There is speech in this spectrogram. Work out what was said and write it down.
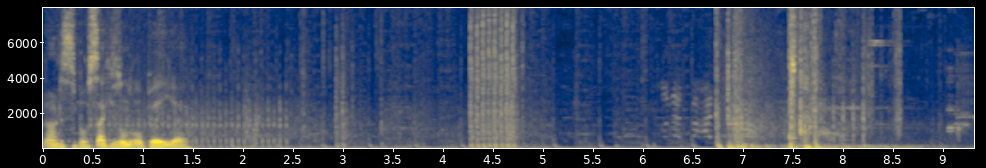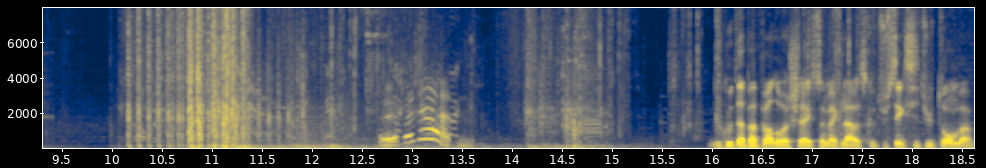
Lol, c'est pour ça qu'ils ont droppé. il y a- Du coup, t'as pas peur de rusher avec ce mec là parce que tu sais que si tu tombes,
